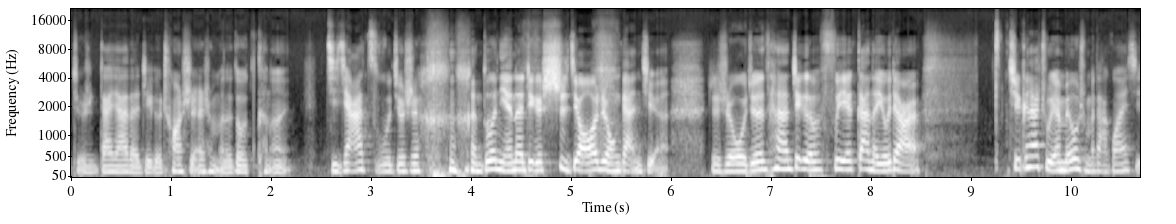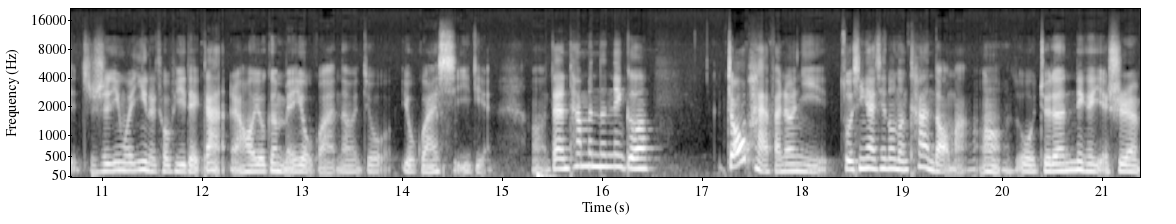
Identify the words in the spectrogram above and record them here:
就是大家的这个创始人什么的都可能几家族，就是 很多年的这个世交这种感觉。就是我觉得他这个副业干的有点儿，其实跟他主业没有什么大关系，只是因为硬着头皮得干，然后又跟煤有关，那么就有关系一点。嗯，但他们的那个。招牌，反正你坐新干线都能看到嘛，嗯，我觉得那个也是，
